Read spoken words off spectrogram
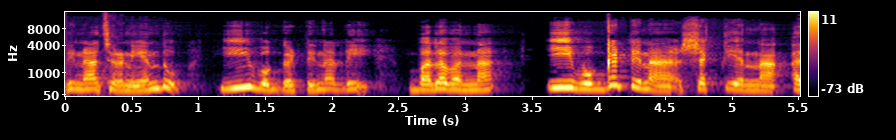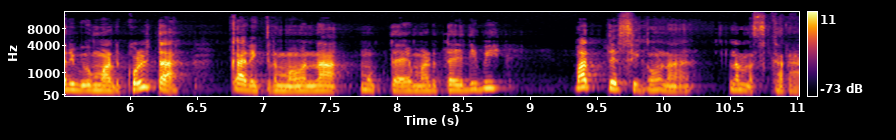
ದಿನಾಚರಣೆಯಂದು ಈ ಒಗ್ಗಟ್ಟಿನಲ್ಲಿ ಬಲವನ್ನು, ಈ ಒಗ್ಗಟ್ಟಿನ ಶಕ್ತಿಯನ್ನು ಅರಿವು ಮಾಡಿಕೊಳ್ತಾ ಕಾರ್ಯಕ್ರಮವನ್ನು ಮುಕ್ತಾಯ ಮಾಡ್ತಾ ಇದ್ದೀವಿ. ಮತ್ತೆ ಸಿಗೋಣ. ನಮಸ್ಕಾರ.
